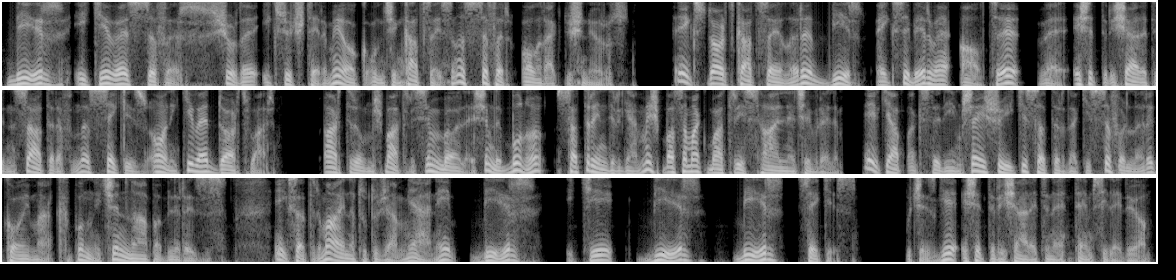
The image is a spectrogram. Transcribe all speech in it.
1, 2 ve 0. Şurada x3 terimi yok, onun için katsayısını 0 olarak düşünüyoruz. x4 katsayıları 1, eksi 1 ve 6 ve eşittir işaretinin sağ tarafında 8, 12 ve 4 var. Artırılmış matrisim böyle. Şimdi bunu satır indirgenmiş basamak matris haline çevirelim. İlk yapmak istediğim şey şu iki satırdaki sıfırları koymak. Bunun için ne yapabiliriz? İlk satırımı aynı tutacağım. Yani 1, 2, 1, 1, 8. Bu çizgi eşittir işaretini temsil ediyor.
